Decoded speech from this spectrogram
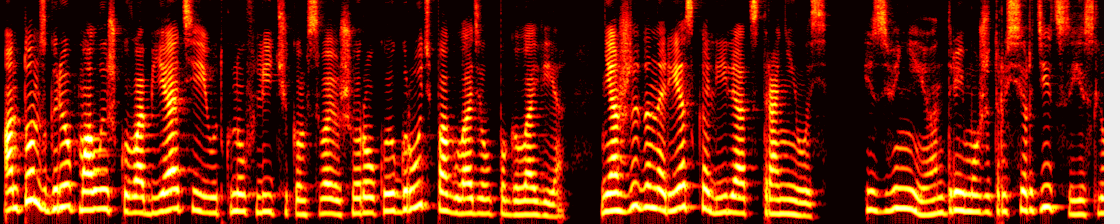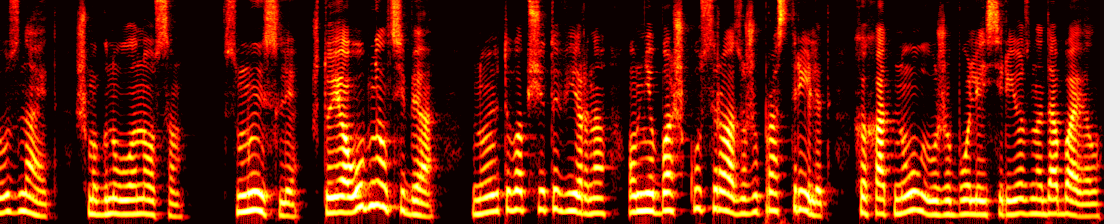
Антон сгреб малышку в объятия и, уткнув личиком в свою широкую грудь, погладил по голове. Неожиданно резко Лиля отстранилась. «Извини, Андрей может рассердиться, если узнает», — шмыгнула носом. «В смысле? Что я обнял тебя?» «Ну, это вообще-то верно. Он мне башку сразу же прострелит», — хохотнул и уже более серьезно добавил.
